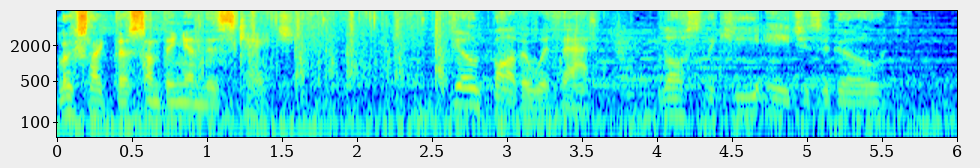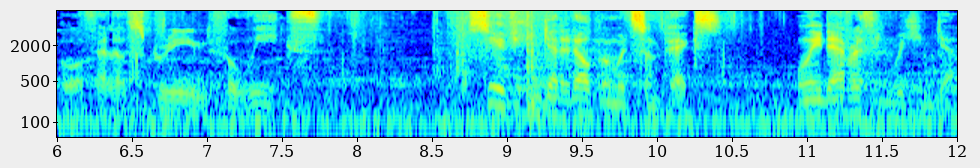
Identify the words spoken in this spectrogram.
Looks like there's something in this cage. Don't bother with that. Lost the key ages ago. Poor fellow screamed for weeks. See if you can get it open with some picks. We'll need everything we can get.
